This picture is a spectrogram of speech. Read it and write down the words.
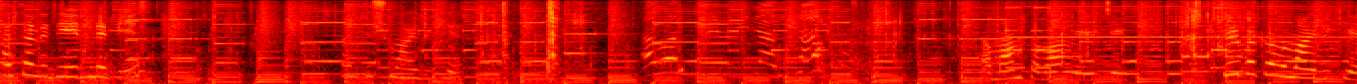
Ha sen de diğerine bin. Hadi düşme Aybüke. Tamam tamam verecek. Sür bakalım Aybüke.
